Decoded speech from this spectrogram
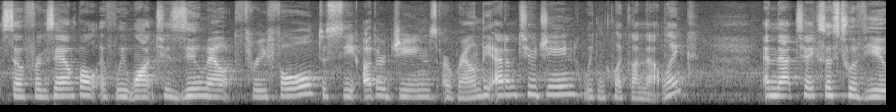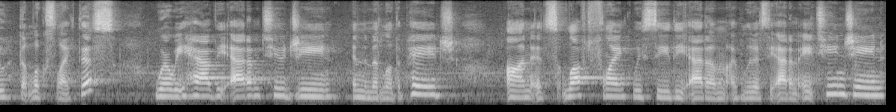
So for example, if we want to zoom out threefold to see other genes around the ADAM2 gene, we can click on that link. And that takes us to a view that looks like this, where we have the ADAM2 gene in the middle of the page. On its left flank, we see the ADAM, I believe it's the ADAM18 gene.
